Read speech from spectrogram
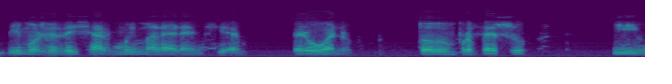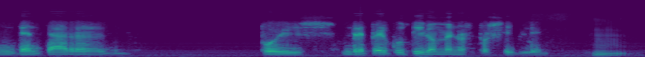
vimos de deixar moi mala herencia pero bueno, todo un proceso e intentar pois repercutir o menos posible mm.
